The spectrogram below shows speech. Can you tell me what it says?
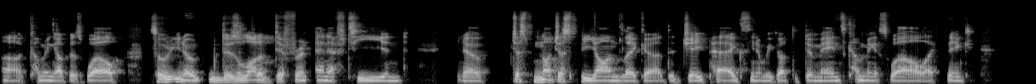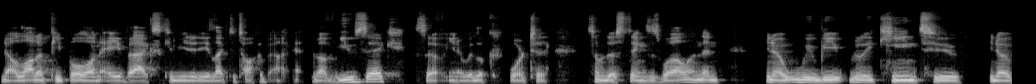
uh, coming up as well. So you know, there's a lot of different NFT and you know, just not just beyond like uh, the JPEGs. You know, we got the domains coming as well. I think you know a lot of people on AVAX community like to talk about uh, music. So you know, we look forward to some of those things as well. And then you know, we'd be really keen to you know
